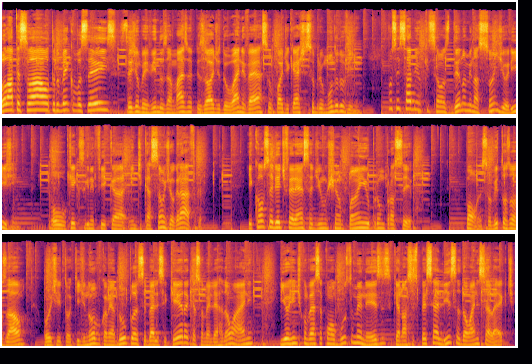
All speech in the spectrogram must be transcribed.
Olá pessoal, tudo bem com vocês? Sejam bem-vindos a mais um episódio do Aniverso, o podcast sobre o mundo do vinho. Vocês sabem o que são as denominações de origem? Ou o que, que significa indicação geográfica? E qual seria a diferença de um champanhe para um prosecco? Bom, eu sou Vitor Zorzal, hoje estou aqui de novo com a minha dupla, Sibeli Siqueira, que é sommelier da Wine, e hoje a gente conversa com Augusto Menezes, que é nosso especialista da Wine Select,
